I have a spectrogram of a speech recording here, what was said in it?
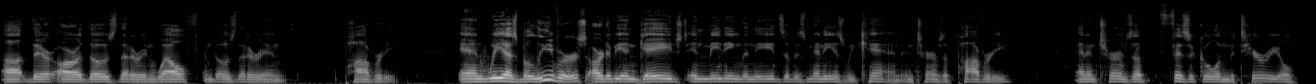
Uh, there are those that are in wealth and those that are in poverty. And we as believers are to be engaged in meeting the needs of as many as we can in terms of poverty and in terms of physical and material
